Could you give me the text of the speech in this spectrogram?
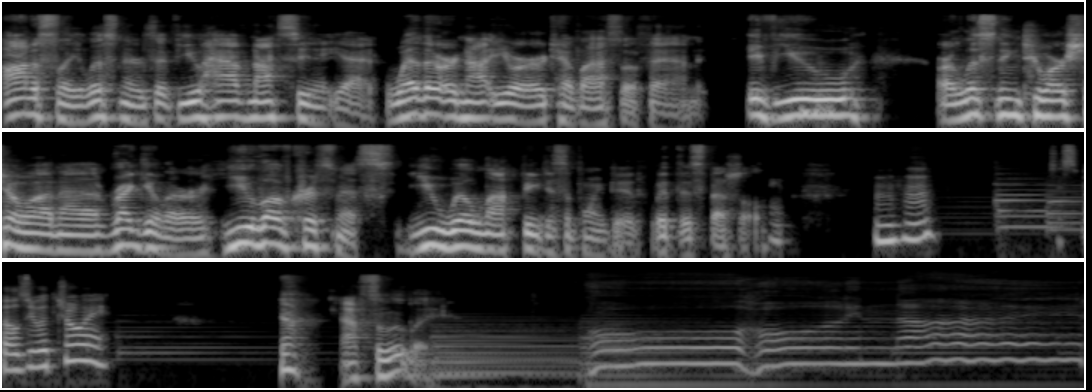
honestly, listeners, if you have not seen it yet, whether or not you are a Ted Lasso fan, if you mm-hmm. Are listening to our show on a regular, you love Christmas, you will not be disappointed with this special. Mm-hmm. Just fills you with joy. Yeah, absolutely. Oh, holy night,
